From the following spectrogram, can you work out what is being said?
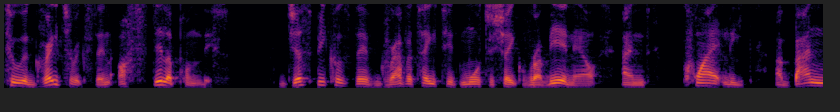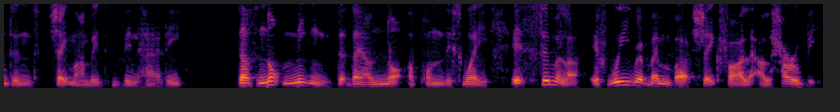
to a greater extent are still upon this. Just because they've gravitated more to Sheikh Rabi' now and quietly abandoned Sheikh Mohammed bin Hadi does not mean that they are not upon this way. It's similar if we remember Sheikh Faleh al Harbi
